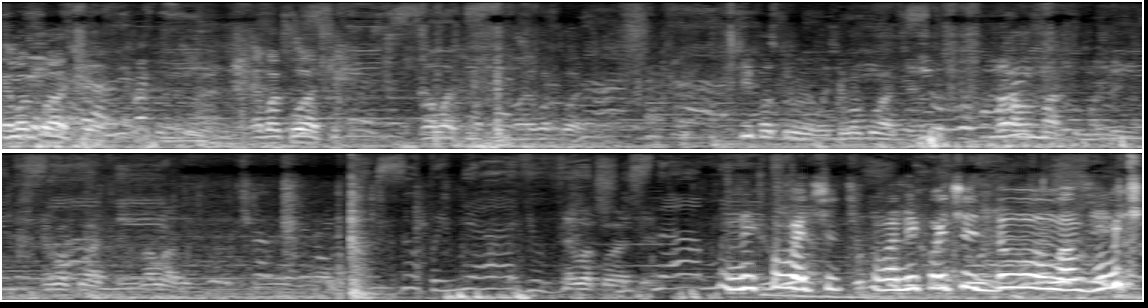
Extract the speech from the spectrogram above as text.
Евакуація. Евакуація. Залазь машину, евакуація. Всі построїлись, евакуація. Правим маршу машину. Евакуація. Залазить. Евакуація. Не хочуть. Вони хочуть вдома бути.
